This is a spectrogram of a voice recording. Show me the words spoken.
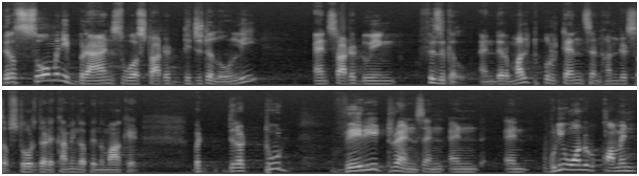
There are so many brands who have started digital only and started doing physical. And there are multiple tens and hundreds of stores that are coming up in the market. But there are two varied trends and, and, and would you want to comment,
